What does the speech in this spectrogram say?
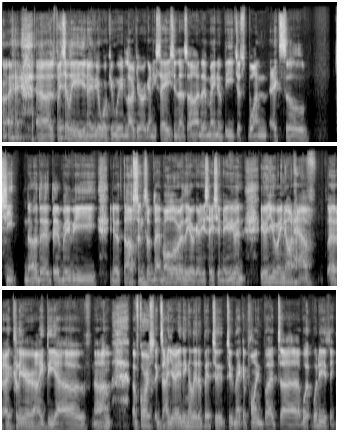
uh, especially you know if you're working with larger organizations and so on there may not be just one Excel cheat. No, there, there may be you know thousands of them all over the organization, and even even you may not have a, a, clear idea of. No, I'm of course exaggerating a little bit to to make a point, but uh, what what do you think?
